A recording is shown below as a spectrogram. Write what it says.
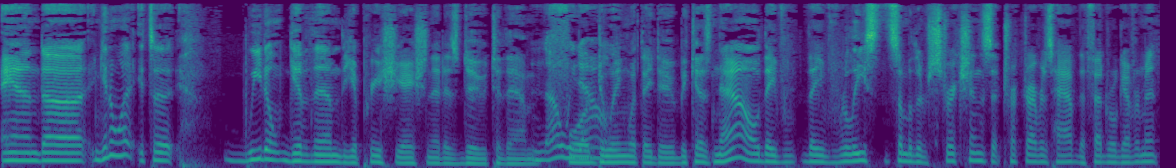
and uh, you know what? It's a we don't give them the appreciation that is due to them No, for doing what they do because now they've they've released some of the restrictions that truck drivers have. The federal government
